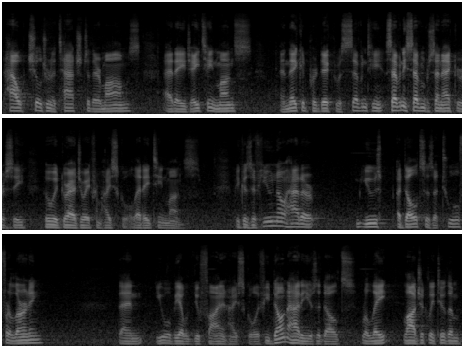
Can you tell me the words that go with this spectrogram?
how children attached to their moms at age 18 months, and they could predict with 17, 77% accuracy who would graduate from high school at 18 months. Because if you know how to use adults as a tool for learning, then you will be able to do fine in high school. If you don't know how to use adults, relate logically to them,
